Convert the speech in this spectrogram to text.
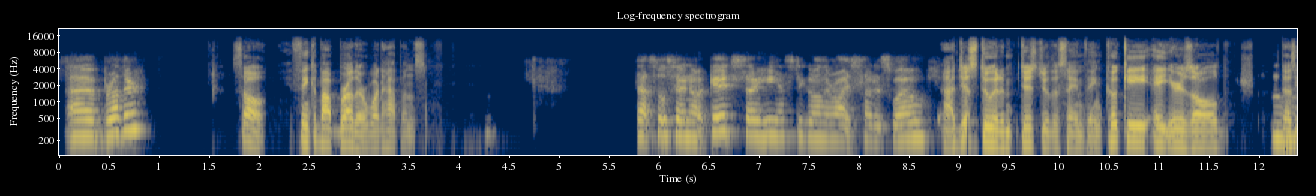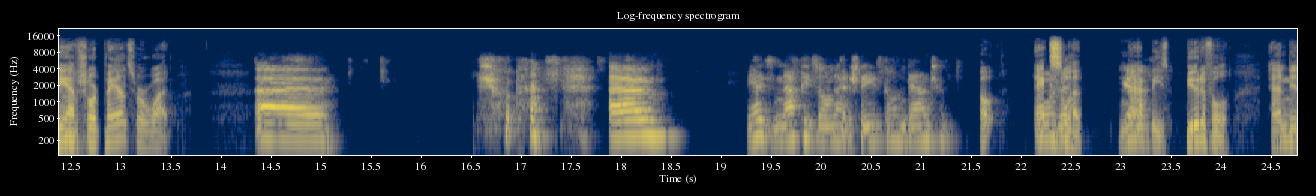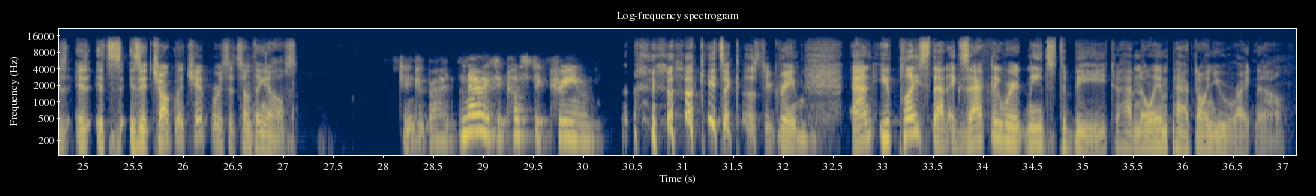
Uh, brother, So think about brother. What happens? that's also not good. So he has to go on the right side as well. Uh, just do it. Just do the same thing. Cookie, eight years old. Does he Mhm. have short pants or what? Uh, short pants. Um, yeah, his nappy's on actually. He's gone down to Oh, excellent. Yeah. Nappies, beautiful. And Mm. is, is it's is it chocolate chip or is it something else? gingerbread. No, it's a custard cream. okay, it's a custard cream. Mhm. And you place that exactly where it needs to be to have no impact on you right now.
